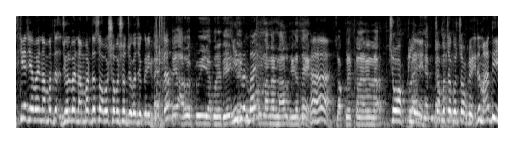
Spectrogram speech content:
স্ক্রিনে যে ভাই নাম্বার জুয়েল ভাই নাম্বার দাস অবশ্যই অবশ্যই যোগাযোগ করি একটা। আরও একটু ইয়া করে দেই কি দিবেন ভাই? দামের মাল ঠিক আছে? হ্যাঁ হ্যাঁ। চকলেট কালারের চকলেট চকো চকো চকলেট। এটা মাদি?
